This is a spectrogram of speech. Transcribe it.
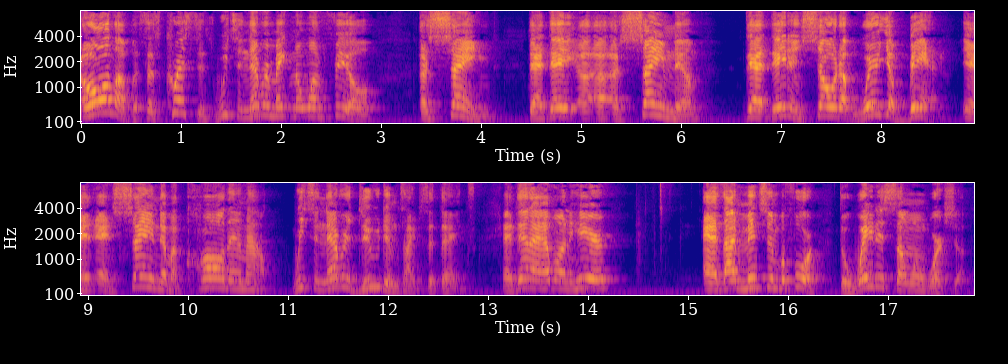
all of us, as Christians, we should never make no one feel ashamed that they uh, uh them that they didn't show it up where you been and, and shame them and call them out. We should never do them types of things. And then I have on here as I mentioned before, the way that someone worship.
